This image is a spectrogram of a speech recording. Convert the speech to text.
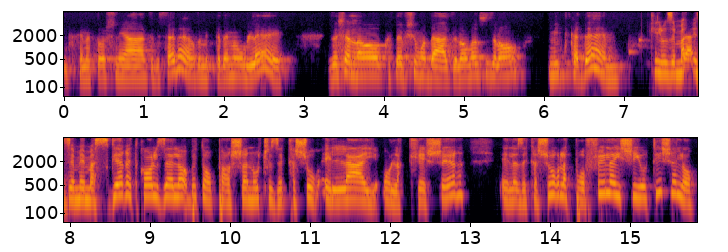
מבחינתו שנייה, זה בסדר, זה מתקדם מעולה. זה שאני לא כותב שום הודעה, זה לא אומר שזה לא מתקדם. כאילו זה, ו... זה ממסגר את כל זה לא בתור פרשנות שזה קשור אליי או לקשר, אלא זה קשור לפרופיל האישיותי שלו,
